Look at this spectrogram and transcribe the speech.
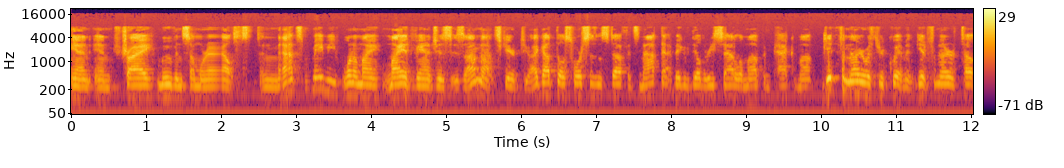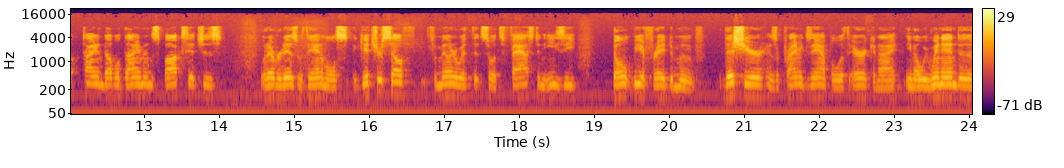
and and try moving somewhere else. And that's maybe one of my my advantages is I'm not scared to. I got those horses and stuff. It's not that big of a deal to resaddle them up and pack them up. Get familiar with your equipment. Get familiar with t- tying double diamonds, box hitches, whatever it is with animals. Get yourself familiar with it so it's fast and easy. Don't be afraid to move. This year is a prime example with Eric and I. You know, we went into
